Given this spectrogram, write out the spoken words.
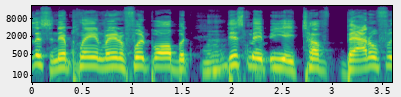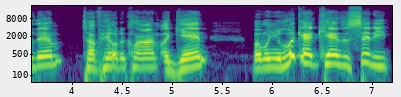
Listen, they're playing Raider football, but mm-hmm. this may be a tough battle for them tough hill to climb again. But when you look at Kansas City,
